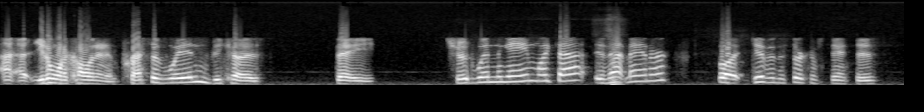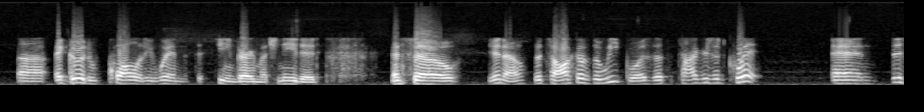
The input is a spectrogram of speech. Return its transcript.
I, you don't want to call it an impressive win because they should win the game like that in that manner. But given the circumstances, uh, a good quality win that this team very much needed. And so, you know, the talk of the week was that the Tigers had quit. And this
